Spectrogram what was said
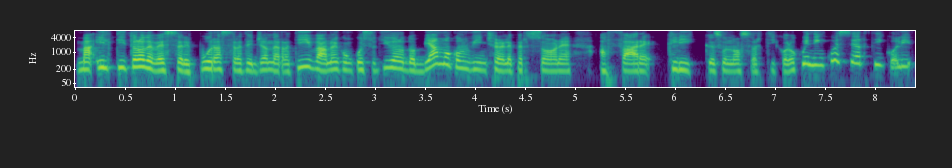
ma il titolo deve essere pura strategia narrativa. Noi con questo titolo dobbiamo convincere le persone a fare click sul nostro articolo. Quindi in questi articoli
